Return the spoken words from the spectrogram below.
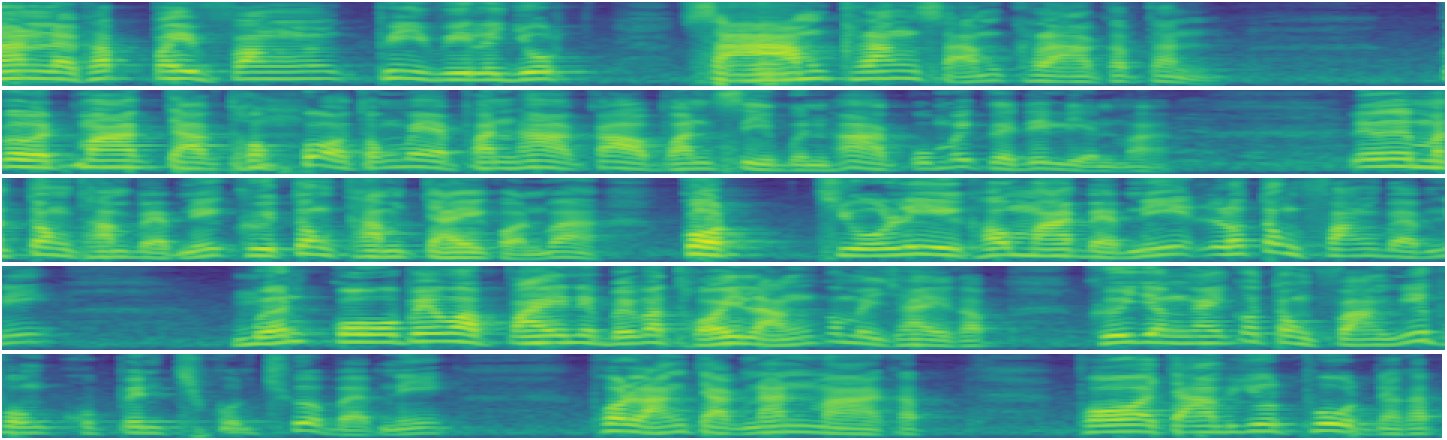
ั่นแหละครับไปฟังพี่วีรยุทธ์สามครั้งสามคราครับท่าน เกิดมาจากท้องพ่อท้องแม่พันห้าเก้าพันสี่หมื่นห้ากูไม่เคยได้เรียนมาเลยมันต้องทำแบบนี้คือต้องทำใจก่อนว่ากฎชิวรี่เขามาแบบนี้ เราต้องฟังแบบนี้ เหมือนโกไปว่าไปเนี่ยไปว่าถอยหลังก็ไม่ใช่ครับ คือยังไงก็ต้องฟังนี่ผมเป็นคนเชื่อแบบนี้พอหลังจากนั้นมาครับพออาจารย์พิยุทธ์พูดนะครับ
